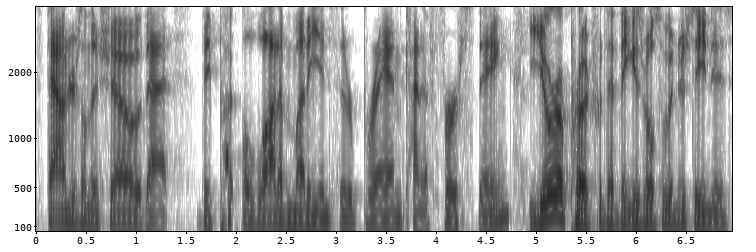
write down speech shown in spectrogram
founders on the show that they put a lot of money into their brand kind of first thing. Your approach, which I think is also interesting, is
